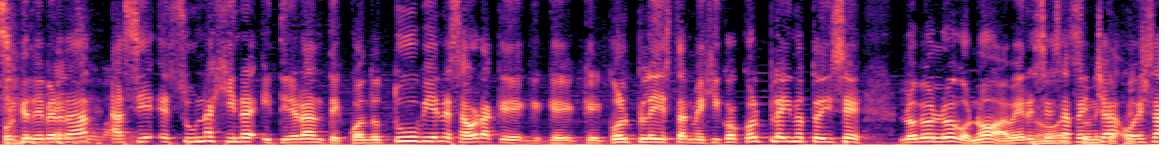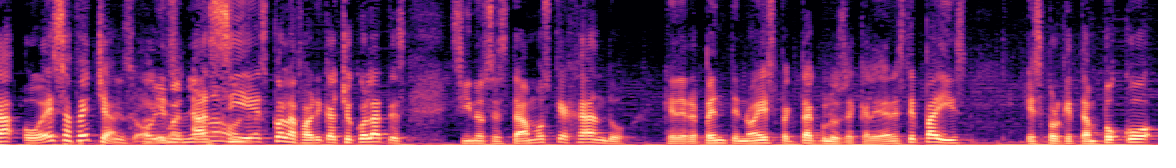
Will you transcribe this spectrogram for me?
porque de verdad así es una gira itinerante. Cuando tú vienes ahora que, que- que Coldplay está en México, Coldplay no te dice, lo veo luego, no, a ver, es No, esa es fecha, o esa o esa fecha. Es hoy y Es- mañana, así o- es con la fábrica de chocolates. Si nos estamos quejando que de repente no hay espectáculos de calidad en este país, es porque tampoco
